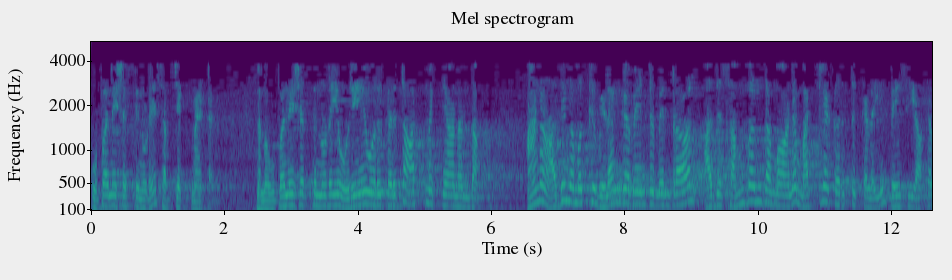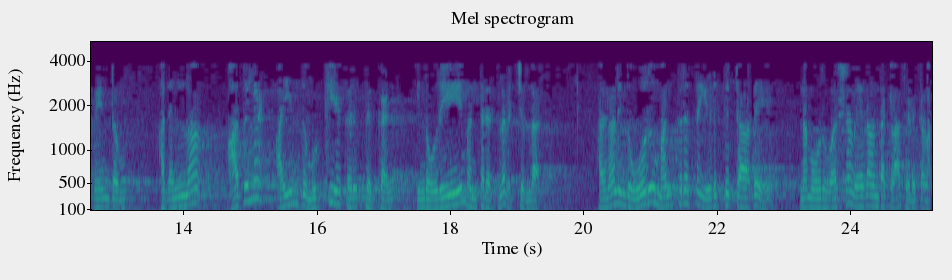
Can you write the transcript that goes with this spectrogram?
உபனிஷத்தினுடைய சப்ஜெக்ட் மேட்டர் நம்ம உபனிஷத்தினுடைய ஒரே ஒரு கருத்து ஆத்ம ஞானம் தான் ஆனா அது நமக்கு விளங்க வேண்டும் என்றால் அது சம்பந்தமான மற்ற கருத்துக்களையும் பேசியாக வேண்டும். அதெல்லாம் அதுல ஐந்து முக்கிய கருத்துக்கள் இந்த ஒரே மந்திரத்துல வச்சுள்ளார். அதனால இந்த ஒரு மந்திரத்தை எடுத்துட்டாவே நம்ம ஒரு வருஷம் வேதாந்த கிளாஸ் எடுக்கலாம்.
